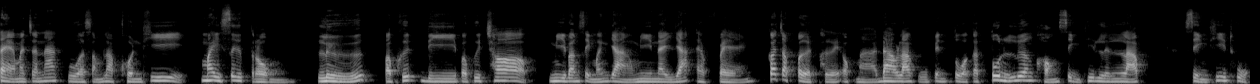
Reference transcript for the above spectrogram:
แต่มันจะน่ากลัวสำหรับคนที่ไม่ซื่อตรง หรือประพฤติดีประพฤติชอบ มีบางสิ่งบางอย่างมีนัยยะแอบแฝงก็จะเปิดเผยออกมา ดาวราหูเป็นตัวกระตุ้นเรื่องของสิ่งที่ลึกลับ สิ่งที่ถูก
